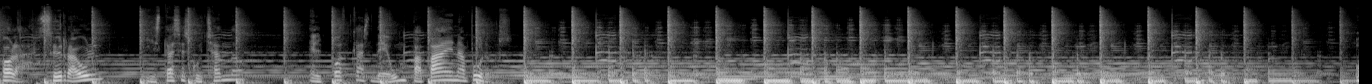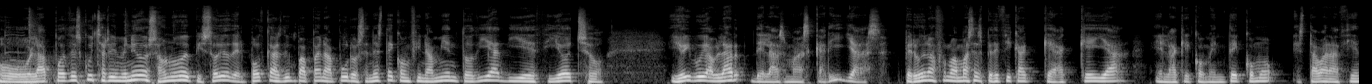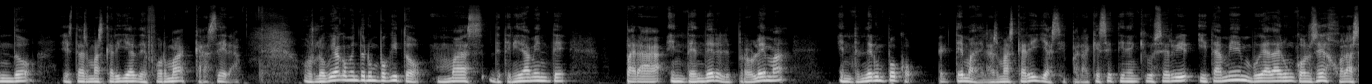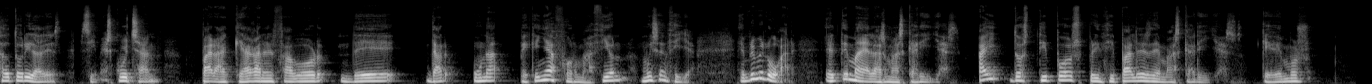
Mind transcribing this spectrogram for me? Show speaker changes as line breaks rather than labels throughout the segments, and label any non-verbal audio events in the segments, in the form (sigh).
Hola, soy Raúl y estás escuchando el podcast de Un Papá en Apuros. Hola, puedes escuchar, bienvenidos a un nuevo episodio del podcast de Un Papá en Apuros en este confinamiento día 18. Y hoy voy a hablar de las mascarillas, pero de una forma más específica que aquella en la que comenté cómo estaban haciendo estas mascarillas de forma casera. Os lo voy a comentar un poquito más detenidamente para entender el problema, entender un poco el tema de las mascarillas y para qué se tienen que servir y también voy a dar un consejo a las autoridades, si me escuchan, para que hagan el favor de dar una pequeña formación muy sencilla. En primer lugar, el tema de las mascarillas. Hay dos tipos principales de mascarillas que vemos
